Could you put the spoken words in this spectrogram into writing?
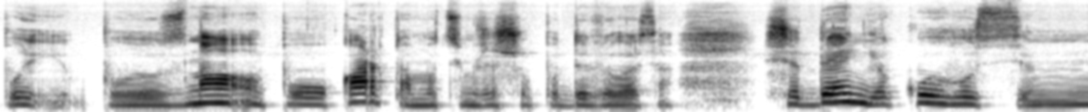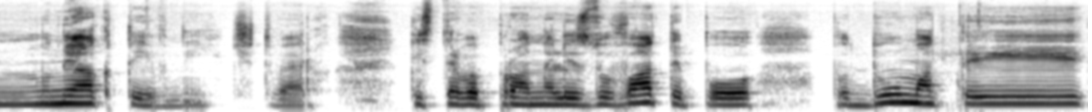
по, по, по картам, оцім же, що подивилася, що день якогось ну, неактивний четверг. Якийсь треба проаналізувати, по, подумати,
